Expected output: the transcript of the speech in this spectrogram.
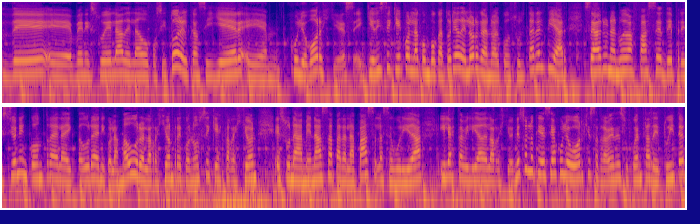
de eh, Venezuela del lado opositor, el canciller eh, Julio Borges, que dice que con la convocatoria del órgano al consultar el TIAR se abre una nueva fase de presión en contra de la dictadura de Nicolás Maduro. La región reconoce que esta región es una amenaza para la paz, la seguridad y la estabilidad de la región. Eso es lo que decía Julio Borges a través de su cuenta de Twitter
